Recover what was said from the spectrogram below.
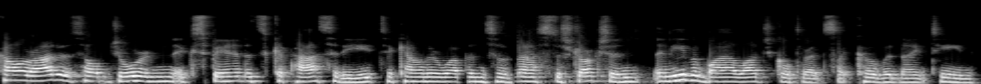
Colorado has helped Jordan expand its capacity to counter weapons of mass destruction and even biological threats like COVID-19.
